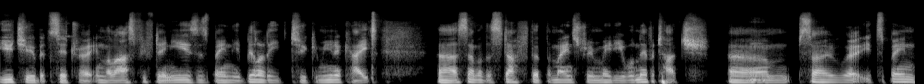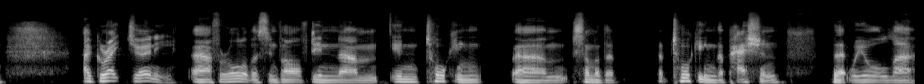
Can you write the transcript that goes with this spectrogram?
YouTube, etc., in the last 15 years has been the ability to communicate uh, some of the stuff that the mainstream media will never touch. Mm. Um, mm. So uh, it's been a great journey uh, for all of us involved in um, in talking um, some of the uh, talking the passion that we all uh,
